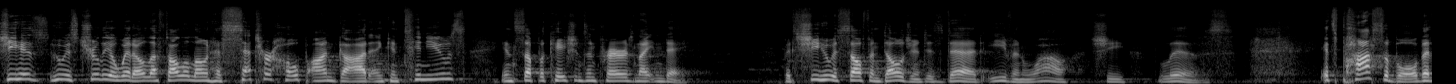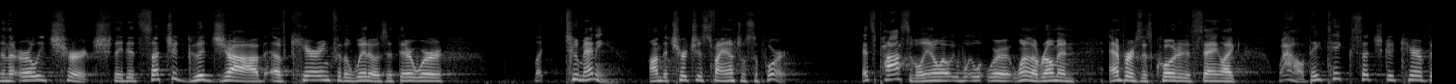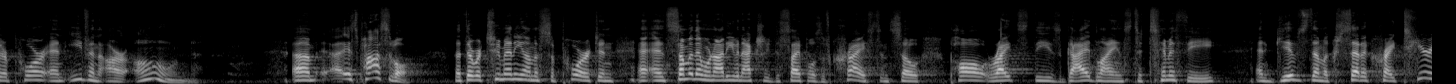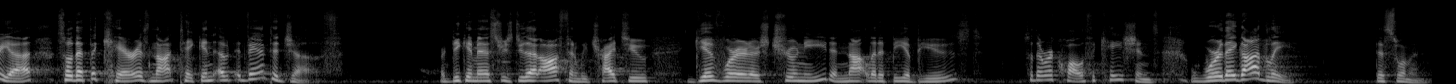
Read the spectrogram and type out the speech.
She is, who is truly a widow, left all alone, has set her hope on God and continues in supplications and prayers night and day. But she who is self indulgent is dead even while she lives. It's possible that in the early church, they did such a good job of caring for the widows that there were like too many on the church's financial support. It's possible. You know, one of the Roman emperors is quoted as saying, like, wow, they take such good care of their poor and even our own. Um, it's possible that there were too many on the support, and, and some of them were not even actually disciples of Christ. And so Paul writes these guidelines to Timothy and gives them a set of criteria so that the care is not taken advantage of. Our deacon ministries do that often. We try to give where there's true need and not let it be abused. So there were qualifications. Were they godly, this woman?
